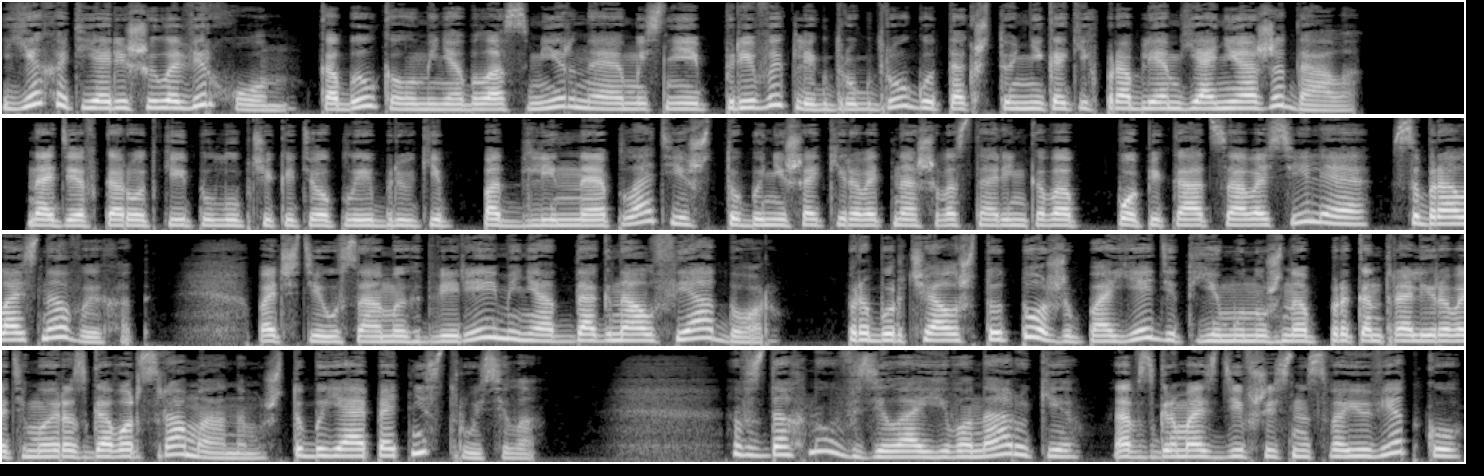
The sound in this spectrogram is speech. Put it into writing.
Ехать я решила верхом. Кобылка у меня была смирная, мы с ней привыкли к друг другу, так что никаких проблем я не ожидала. Надев короткий тулупчик и теплые брюки под длинное платье, чтобы не шокировать нашего старенького попика отца Василия, собралась на выход. Почти у самых дверей меня догнал Феодор. Пробурчал, что тоже поедет, ему нужно проконтролировать мой разговор с Романом, чтобы я опять не струсила. Вздохнув, взяла его на руки, а взгромоздившись на свою ветку,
